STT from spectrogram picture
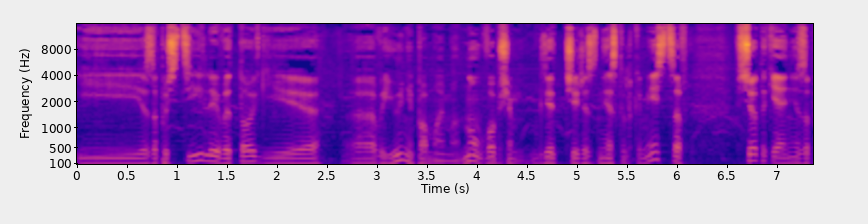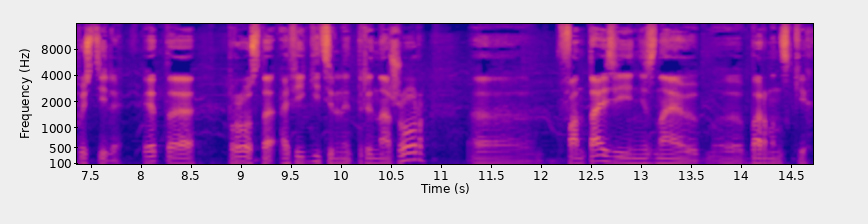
и запустили в итоге э, в июне, по-моему. Ну, в общем, где-то через несколько месяцев все-таки они запустили. Это просто офигительный тренажер, э, фантазии, не знаю, э, барменских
